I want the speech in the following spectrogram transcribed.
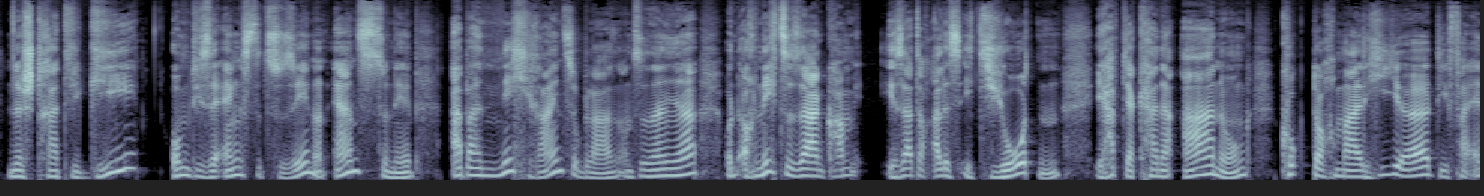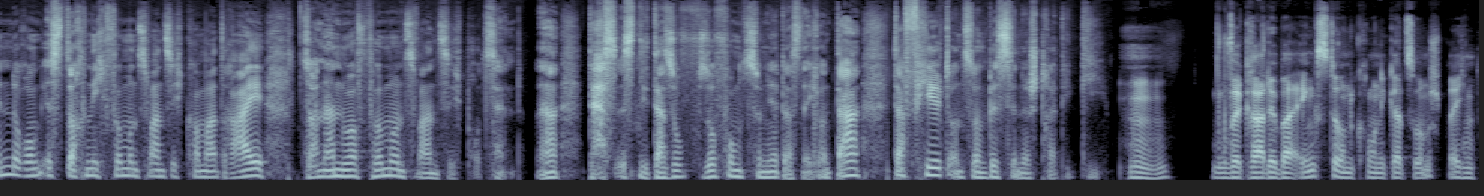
eine Strategie, um diese Ängste zu sehen und ernst zu nehmen, aber nicht reinzublasen und zu sagen, ja, und auch nicht zu sagen, komm, ihr seid doch alles Idioten, ihr habt ja keine Ahnung, guckt doch mal hier, die Veränderung ist doch nicht 25,3, sondern nur 25 Prozent. Ja, das ist nicht, da so, so funktioniert das nicht. Und da, da fehlt uns so ein bisschen eine Strategie. Mhm. Wo wir gerade über Ängste und Kommunikation sprechen,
